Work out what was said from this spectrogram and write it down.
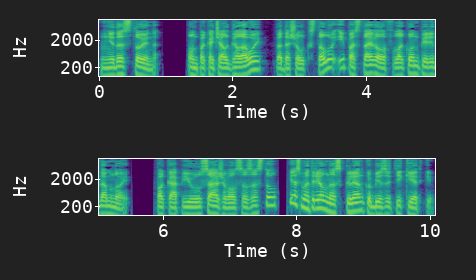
недостойно. Он покачал головой, подошел к столу и поставил флакон передо мной. Пока Пью усаживался за стол, я смотрел на склянку без этикетки.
